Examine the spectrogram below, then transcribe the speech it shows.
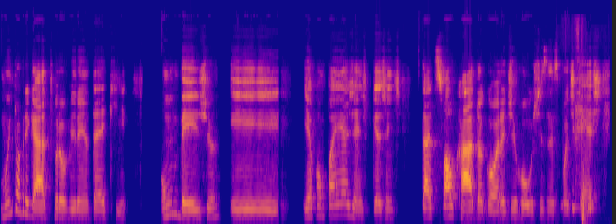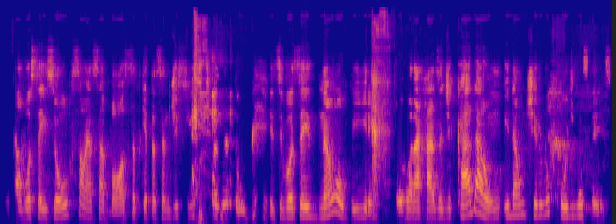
Muito obrigado por ouvirem até aqui. Um beijo e, e acompanhem a gente, porque a gente está desfalcado agora de hosts nesse podcast. Então vocês ouçam essa bosta, porque tá sendo difícil de fazer tudo. E se vocês não ouvirem, eu vou na casa de cada um e dar um tiro no cu de vocês.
